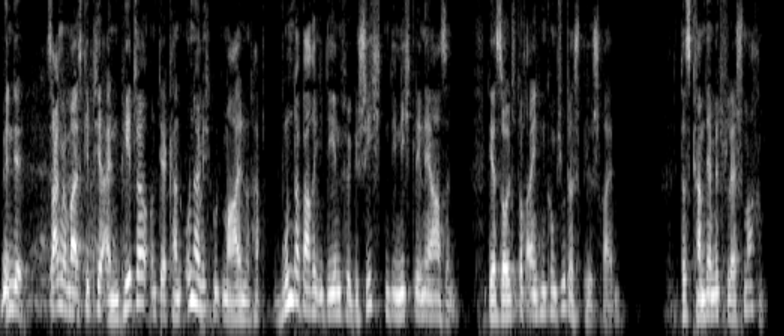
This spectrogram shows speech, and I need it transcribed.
wenn dir, sagen wir mal, es gibt hier einen Peter und der kann unheimlich gut malen und hat wunderbare Ideen für Geschichten, die nicht linear sind. Der sollte doch eigentlich ein Computerspiel schreiben. Das kann der mit Flash machen.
